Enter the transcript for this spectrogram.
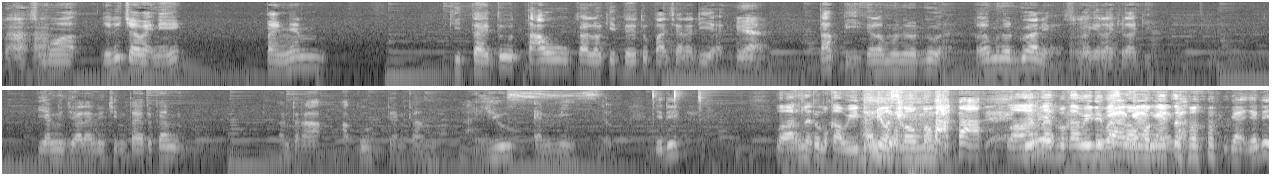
Nah, aha. semua jadi cewek nih pengen kita itu tahu kalau kita itu pacarnya dia Iya. tapi kalau menurut gua kalau menurut gua nih ya, sebagai laki-laki yang ngejalanin cinta itu kan antara aku dan kamu. You and me. Gitu. jadi lo harus muka Widi pas ngomong. Lo harus muka Widi pas ngomong enggak, itu. enggak. Jadi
